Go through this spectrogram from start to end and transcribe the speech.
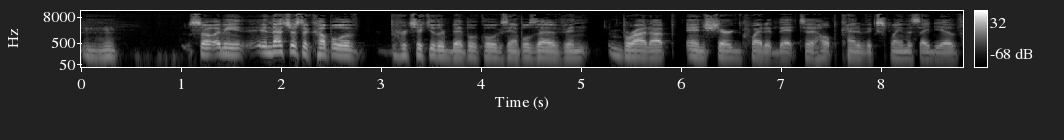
Mm-hmm. So, I mm-hmm. mean, and that's just a couple of particular biblical examples that have been brought up and shared quite a bit to help kind of explain this idea of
